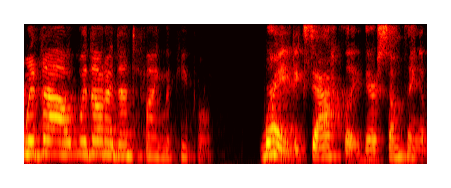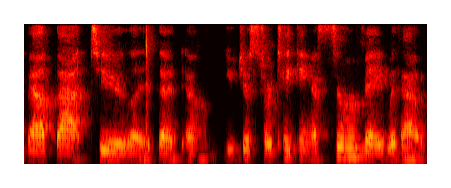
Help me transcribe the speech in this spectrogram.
Without, without identifying the people. Right, exactly. There's something about that too, like that um, you just are taking a survey without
